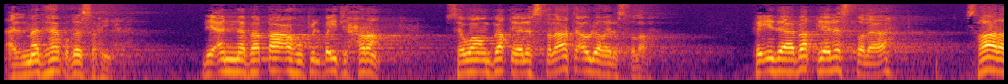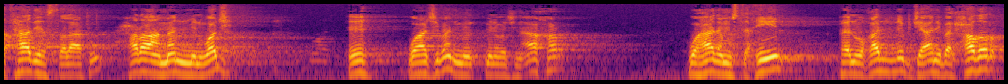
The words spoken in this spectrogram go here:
على المذهب غير صحيحة لأن بقاءه في البيت حرام سواء بقي للصلاة أو لغير الصلاة. فإذا بقي للصلاة صارت هذه الصلاة حراما من وجه إيه؟ واجبا من وجه آخر. وهذا مستحيل فنغلب جانب الحظر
